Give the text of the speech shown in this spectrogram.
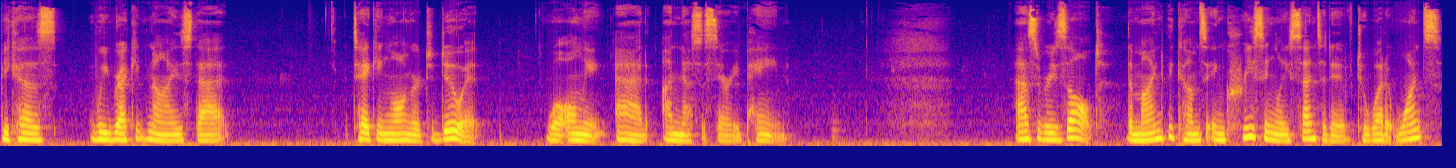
Because we recognize that taking longer to do it will only add unnecessary pain. As a result, the mind becomes increasingly sensitive to what it once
